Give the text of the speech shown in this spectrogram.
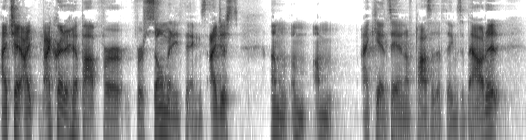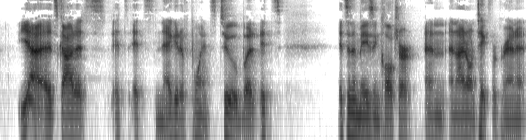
I I, I credit hip hop for for so many things. I just I'm, I'm I'm I can't say enough positive things about it. Yeah, it's got its its its negative points too, but it's it's an amazing culture and and I don't take for granted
